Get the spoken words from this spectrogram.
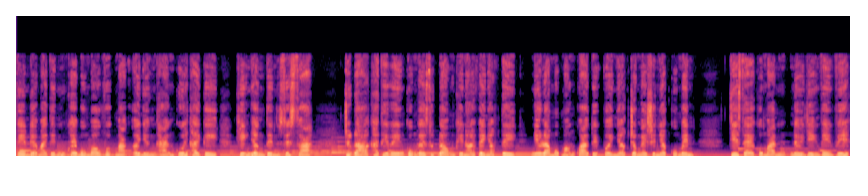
phim Để Mai Tính khoe bụng bầu vượt mặt ở những tháng cuối thai kỳ, khiến dân tình suýt xoa. Trước đó, Cathy Uyên cũng gây xúc động khi nói về nhóc tỳ như là một món quà tuyệt vời nhất trong ngày sinh nhật của mình. Chia sẻ khung ảnh, nữ diễn viên viết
